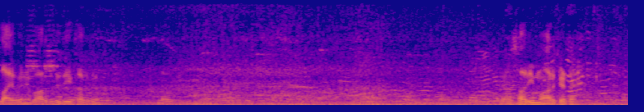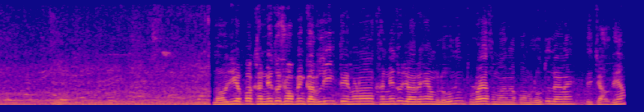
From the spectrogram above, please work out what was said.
ਲਾਏ ਹੋਏ ਨੇ ਬਾਹਰ, ਤੁਸੀਂ ਦੇਖ ਸਕਦੇ ਹੋ। ਲਓ। ਸਾਰੀ ਮਾਰਕੀਟ ਹੈ। ਲਓ ਜੀ, ਆਪਾਂ ਖੰਨੇ ਤੋਂ ਸ਼ਾਪਿੰਗ ਕਰ ਲਈ ਤੇ ਹੁਣ ਖੰਨੇ ਤੋਂ ਜਾ ਰਹੇ ਹਾਂ ਮਲੋਹ ਨੂੰ। ਥੋੜਾ ਜਿਹਾ ਸਮਾਨ ਆਪਾਂ ਮਲੋਹ ਤੋਂ ਲੈਣਾ ਹੈ ਤੇ ਚੱਲਦੇ ਹਾਂ।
